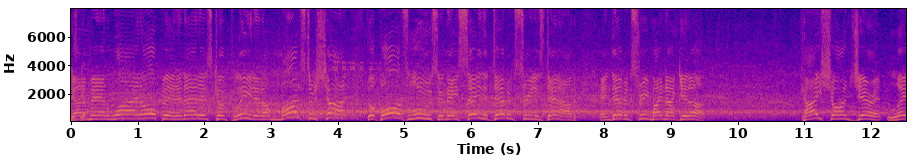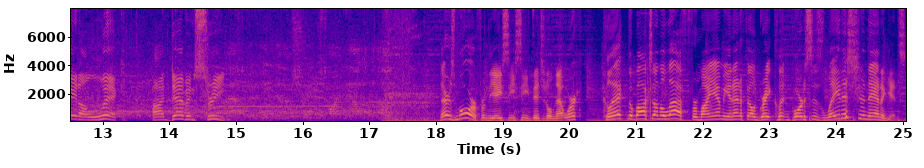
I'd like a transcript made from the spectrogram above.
Got a man wide open, and that is complete. And a monster shot. The ball's loose, and they say that Devin Street is down, and Devin Street might not get up. Kyshoen Jarrett laid a lick on Devin Street. There's more from the ACC Digital Network. Click the box on the left for Miami and NFL great Clinton Portis' latest shenanigans.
